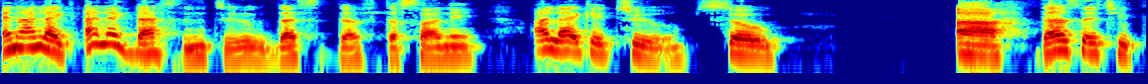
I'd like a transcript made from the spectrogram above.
and I like I like Dasani too. That's that's the sunny. I like it too. So uh that's the cheap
